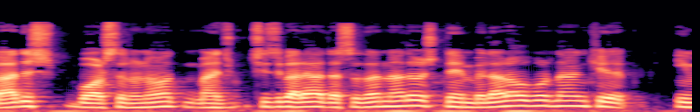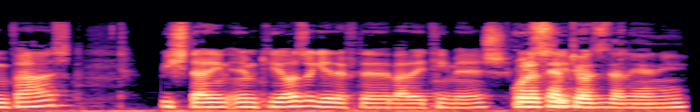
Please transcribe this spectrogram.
بعدش بارسلونا چیزی برای از دست دادن نداشت. دمبله رو آوردن که این فصل بیشترین امتیاز رو گرفته برای تیمش. گل امتیازی داره یعنی؟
